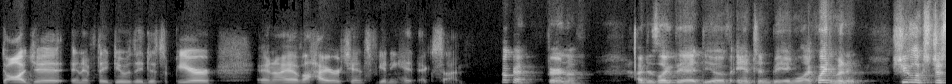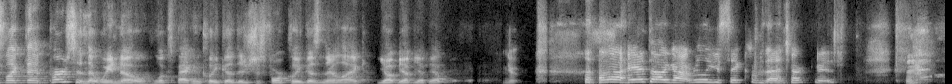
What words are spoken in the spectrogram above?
dodge it. And if they do, they disappear. And I have a higher chance of getting hit next time. Okay. Fair enough. I just like the idea of Anton being like, wait a minute. She looks just like that person that we know. Looks back in Klika. There's just four Klikas, and they're like, yup, yup, yup, yup. I thought I got really sick from that darkness.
